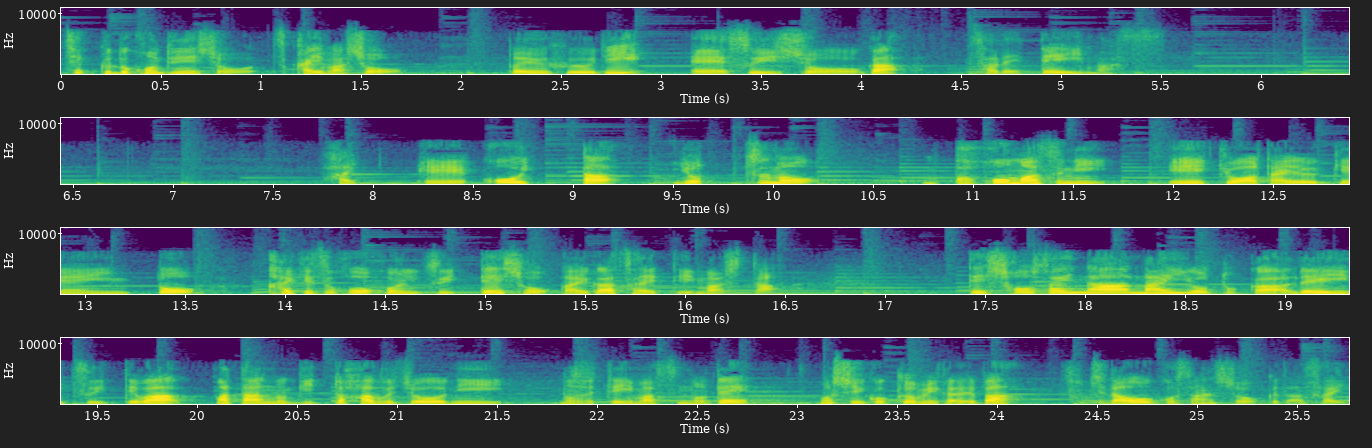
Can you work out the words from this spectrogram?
チェックドコンティネーションを使いましょうというふうに、えー、推奨がされています。はい、えー、こういった4つのパフォーマンスに影響を与える原因と解決方法について紹介がされていました。で、詳細な内容とか例については、またあの GitHub 上に載せていますので、もしご興味があればそちらをご参照ください。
